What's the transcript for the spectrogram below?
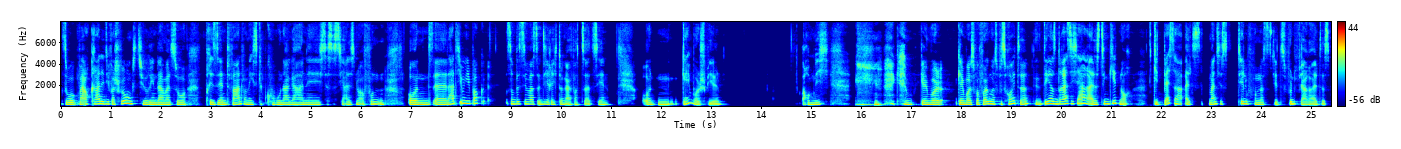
So, weil auch gerade die Verschwörungstheorien damals so präsent waren, von mir, es gibt Corona gar nicht, das ist ja alles nur erfunden. Und äh, da hatte ich irgendwie Bock, so ein bisschen was in die Richtung einfach zu erzählen. Und ein Gameboy-Spiel. Warum nicht? Gameboy, Gameboys verfolgen uns bis heute. Die Dinger sind 30 Jahre alt. Das Ding geht noch. Es geht besser als manches Telefon, das jetzt fünf Jahre alt ist.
